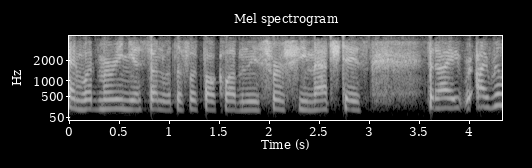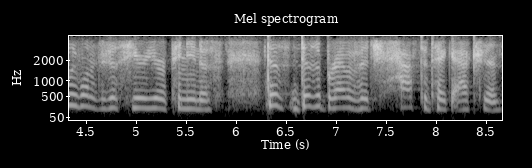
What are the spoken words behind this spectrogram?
and what Mourinho has done with the football club in these first few match days. But I I really wanted to just hear your opinion of does does Abramovich have to take action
